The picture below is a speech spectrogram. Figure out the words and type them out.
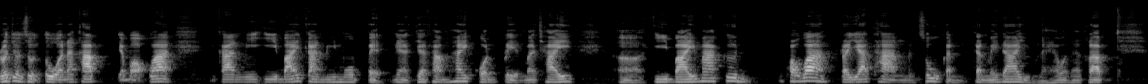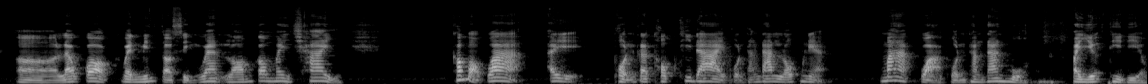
รถยนต์ส่วนตัวนะครับอย่าบอกว่าการมี e-bike การมีโมเป็ดเนี่ยจะทำให้คนเปลี่ยนมาใช้ e-bike มากขึ้น เพราะว่าระยะทางมันสู้กันกันไม่ได้อยู่แล้วนะครับ แล้วก็เป็นมิตรต่อสิ่งแวดล้อมก็ไม่ใช่ เขาบอกว่าไอ้ผลกระทบที่ได้ผลทางด้านลบเนี่ยมากกว่าผลทางด้านบวกไปเยอะทีเดียว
